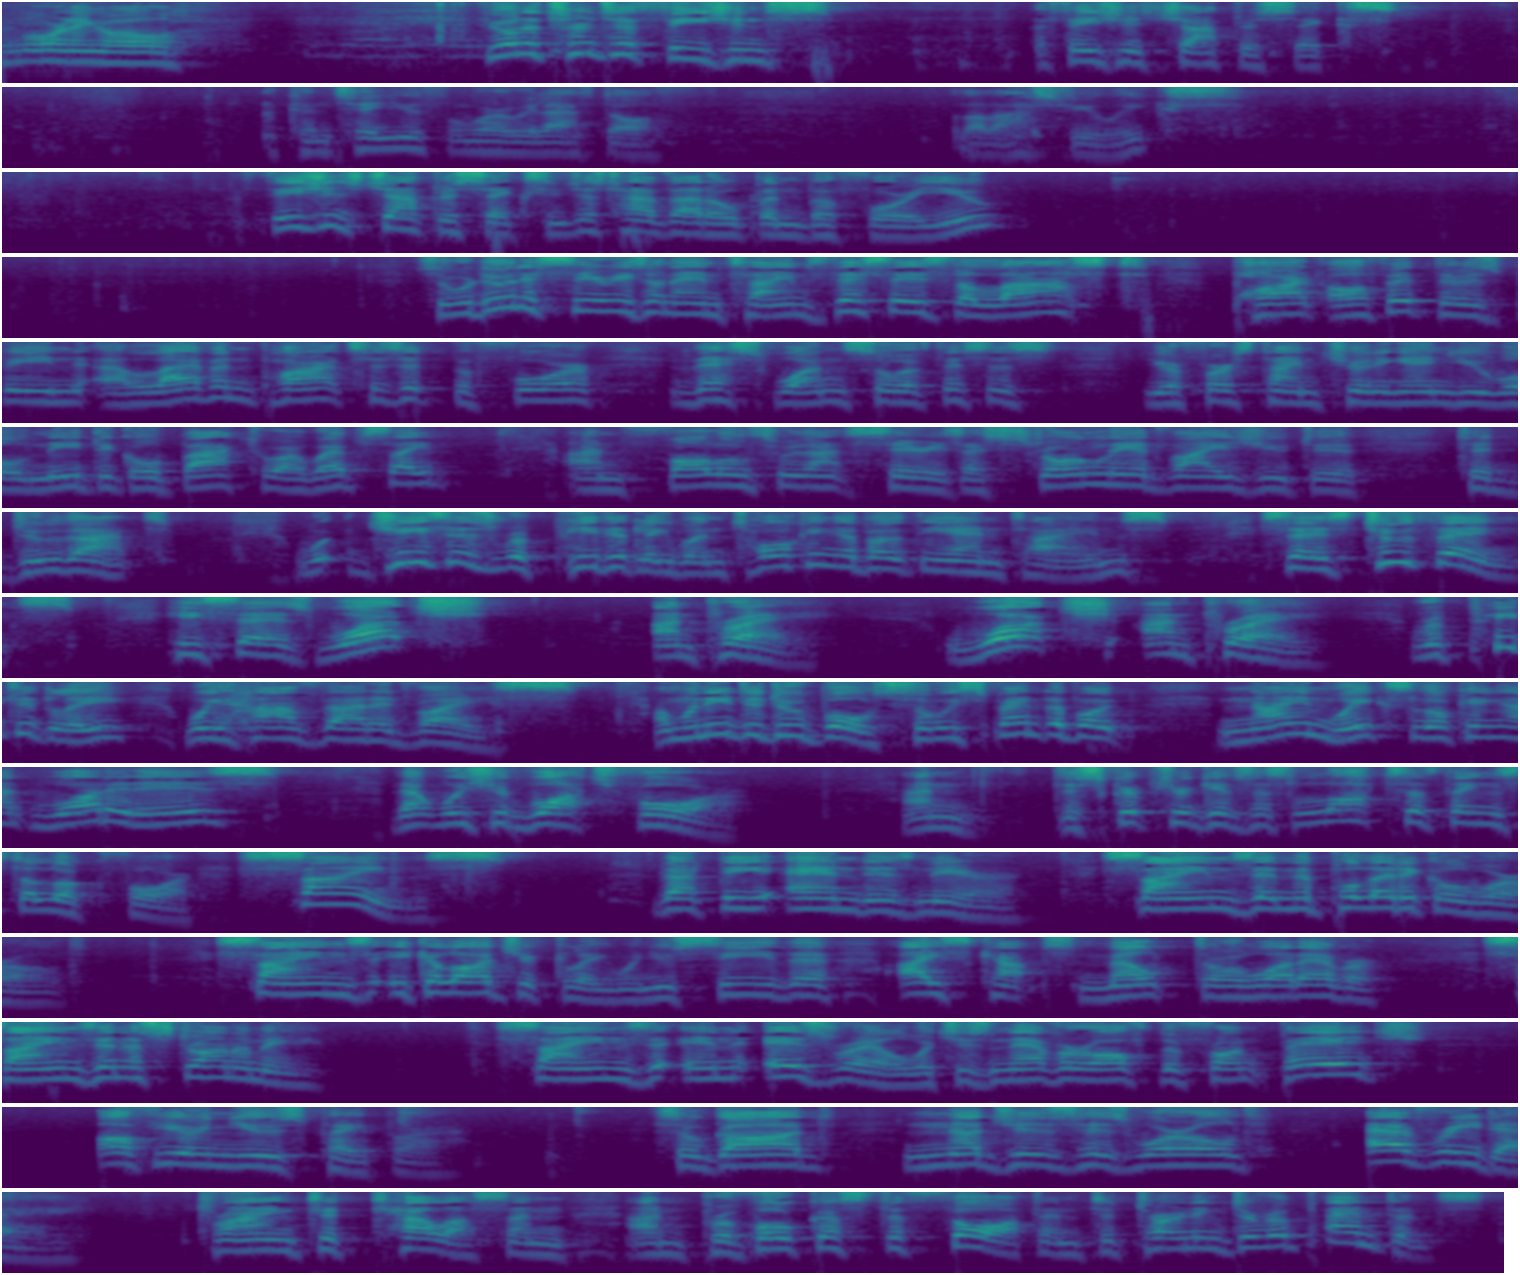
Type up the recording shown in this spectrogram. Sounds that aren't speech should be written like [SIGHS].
Good morning, all. If you want to turn to Ephesians, Ephesians chapter 6, continue from where we left off the last few weeks. Ephesians chapter 6, and just have that open before you. So, we're doing a series on end times. This is the last part of it. There's been 11 parts, is it, before this one. So, if this is your first time tuning in, you will need to go back to our website and follow through that series. I strongly advise you to, to do that. Jesus repeatedly, when talking about the end times, says two things. He says, watch and pray. Watch and pray. Repeatedly, we have that advice. And we need to do both. So we spent about nine weeks looking at what it is that we should watch for. And the scripture gives us lots of things to look for signs that the end is near, signs in the political world, signs ecologically when you see the ice caps melt or whatever, signs in astronomy, signs in Israel, which is never off the front page of your newspaper. So God nudges His world every day, trying to tell us and, and provoke us to thought and to turning to repentance,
